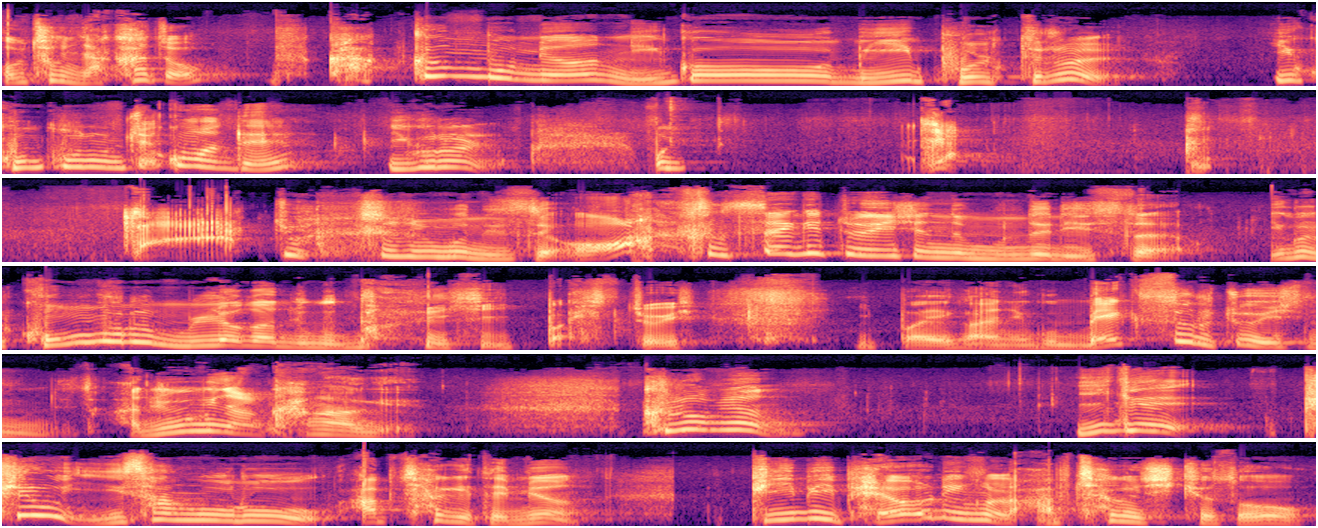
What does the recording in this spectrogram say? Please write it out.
엄청 약하죠? 가끔 보면 이거 이 볼트를 이 공구는 조그만데 이거를 뭐 쫙, 쫙 조이시는 분 있어요. 어, 세게 조이시는 분들이 있어요. 이걸 공구를 물려가지고 너 이빠이 조이 이빠이가 아니고 맥스로 조이시는 분들 있어요. 아주 그냥 강하게. 그러면 이게 필요 이상으로 압착이 되면 비비 베어링을 압착을 시켜서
